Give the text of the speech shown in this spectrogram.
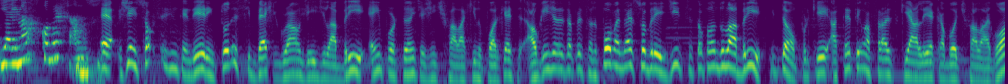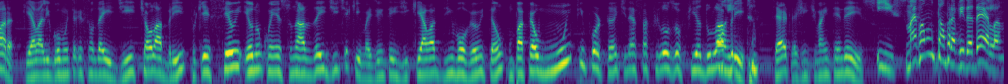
E aí nós começamos. É, gente, só pra vocês entenderem, todo esse background aí de Labri é importante a gente falar aqui no podcast. Alguém já deve estar pensando, pô, mas não é sobre Edith, vocês estão falando do Labri. Então, porque até tem uma frase que a Lê acabou de falar agora, que ela ligou muito a questão da Edith Edith, ao Labri, porque se eu, eu não conheço nada da Edith aqui, mas eu entendi que ela desenvolveu, então, um papel muito importante nessa filosofia do Labri, muito. certo? A gente vai entender isso. Isso. Mas vamos então pra vida dela?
